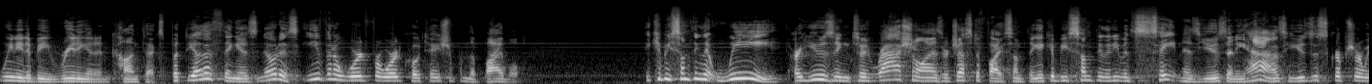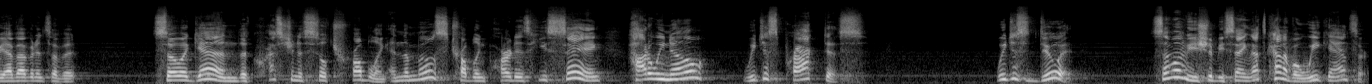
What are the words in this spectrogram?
we need to be reading it in context. But the other thing is, notice, even a word for word quotation from the Bible it could be something that we are using to rationalize or justify something. It could be something that even Satan has used, and he has. He uses scripture, we have evidence of it. So again, the question is still troubling. And the most troubling part is he's saying, How do we know? We just practice, we just do it. Some of you should be saying, That's kind of a weak answer.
